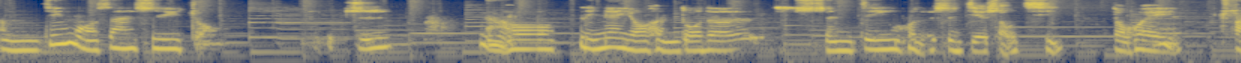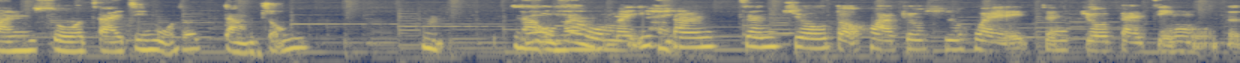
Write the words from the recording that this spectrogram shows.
嗯，筋膜算是一种组织，然后里面有很多的。神经或者是接收器都会穿梭在筋膜的当中。嗯，那我们我们一般针灸的话，就是会针灸在筋膜的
